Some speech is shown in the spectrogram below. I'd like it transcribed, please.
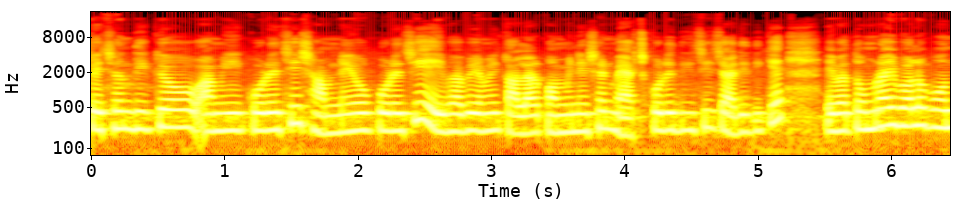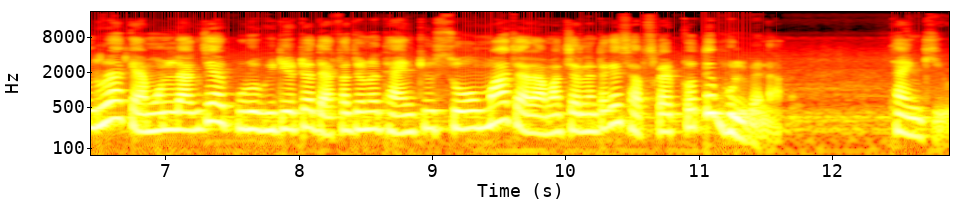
পেছন দিকেও আমি করেছি, সামনেও করেছি। এইভাবে আমি কালার কম্বিনেশন ম্যাচ করে দিয়েছি চারিদিকে। এবার তোমরাই বলো বন্ধুরা, কেমন লাগছে? আর পুরো ভিডিওটা দেখার জন্য থ্যাংক ইউ সো মাচ আর আমার চ্যানেলটাকে সাবস্ক্রাইব করতে ভুলবে না। থ্যাংক ইউ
